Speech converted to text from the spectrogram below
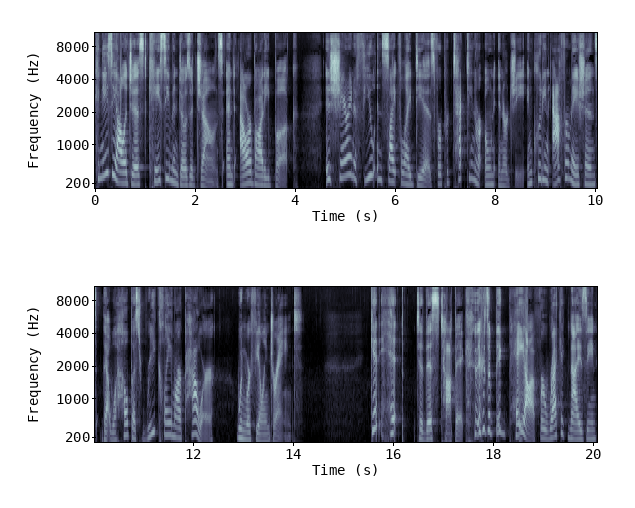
Kinesiologist Kasey Mendoza Jones and Our Body book is sharing a few insightful ideas for protecting our own energy, including affirmations that will help us reclaim our power when we're feeling drained. Get hip to this topic. There's a big payoff for recognizing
